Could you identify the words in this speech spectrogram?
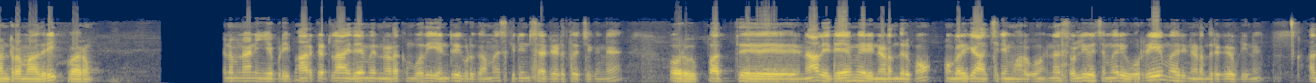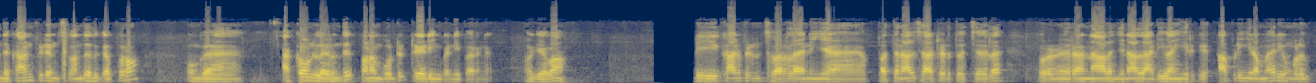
பண்ணுற மாதிரி வரும். வேணும்னா நீங்கள் இப்படி மார்க்கெட்லாம் இதேமாரி நடக்கும்போது என்ட்ரி கொடுக்காம ஸ்க்ரீன்ஷாட் எடுத்து வச்சுக்கோங்க. ஒரு பத்து நாள் இதேமாரி நடந்திருக்கும். உங்களுக்கே ஆச்சரியமாக இருக்கும். ஏன்னா சொல்லி வச்ச மாதிரி ஒரே மாதிரி நடந்திருக்கு அப்படின்னு. அந்த கான்ஃபிடென்ஸ் வந்ததுக்கப்புறம் உங்கள் அக்கௌண்ட்ல இருந்து பணம் போட்டு ட்ரேடிங் பண்ணி பாருங்க. ஓகேவா இப்படி கான்ஃபிடென்ஸ் வரல நீங்கள் பத்து நாள் சார்ட் எடுத்து வச்சதில் ஒரு நாலஞ்சு நாள் அடி வாங்கியிருக்கு அப்படிங்கிற மாதிரி உங்களுக்கு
